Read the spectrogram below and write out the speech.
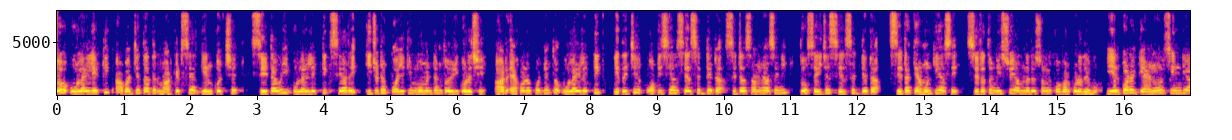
তো ওলা ইলেকট্রিক আবার যে তাদের মার্কেট শেয়ার গেন করছে সেটাও এই ওলা ইলেকট্রিক শেয়ারে কিছুটা পজিটিভ মোমেন্টাম তৈরি করেছে। আর এখনও পর্যন্ত ওলা ইলেকট্রিক এদের যে অফিসিয়াল সেলসের ডেটা সেটা সামনে আসেনি। তো সেই যে সেলসের ডেটা রেজাল্টটা সেটা কেমন কি আসে সেটা তো নিশ্চয়ই আপনাদের সঙ্গে কভার করে দেবো। এরপরে গ্যানুয়ালস ইন্ডিয়া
